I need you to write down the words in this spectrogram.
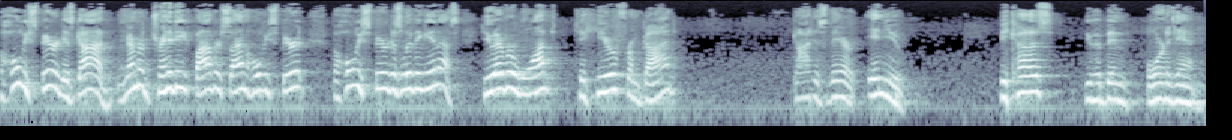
The Holy Spirit is God. Remember the Trinity, Father, Son, Holy Spirit? The Holy Spirit is living in us. Do you ever want to hear from God? God is there in you because you have been born again.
